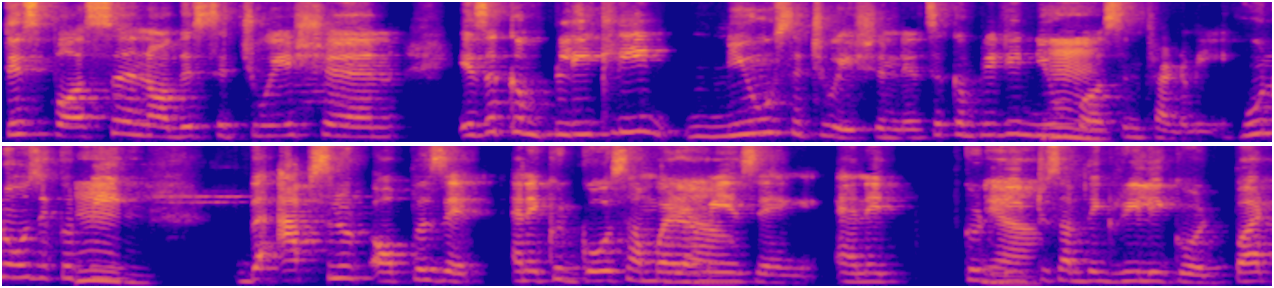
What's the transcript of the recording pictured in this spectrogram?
this person or this situation is a completely new situation. It's a completely new Hmm. person in front of me. Who knows? It could be Mm, the absolute opposite and it could go somewhere Yeah. amazing and it could Yeah. lead to something really good but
